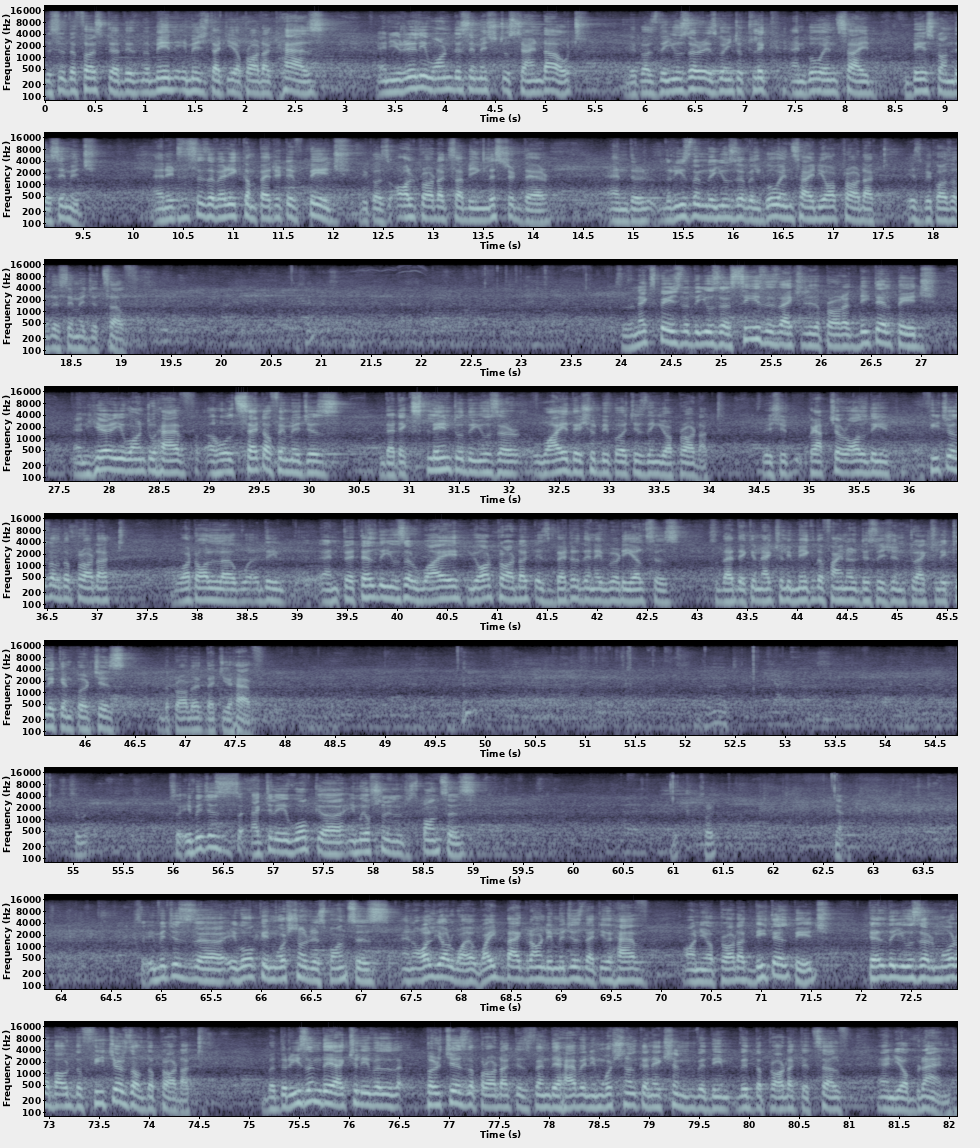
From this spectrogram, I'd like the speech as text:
This is the first, uh, the, the main image that your product has, and you really want this image to stand out because the user is going to click and go inside based on this image. And it, this is a very competitive page because all products are being listed there. And the, the reason the user will go inside your product is because of this image itself. So the next page that the user sees is actually the product detail page. And here you want to have a whole set of images that explain to the user why they should be purchasing your product. They should capture all the features of the product, what all uh, the, and tell the user why your product is better than everybody else's so that they can actually make the final decision to actually click and purchase the product that you have. So, so images actually evoke uh, emotional responses. Sorry? Yeah. So images uh, evoke emotional responses, and all your white background images that you have on your product detail page tell the user more about the features of the product. But the reason they actually will purchase the product is when they have an emotional connection with the, with the product itself and your brand.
